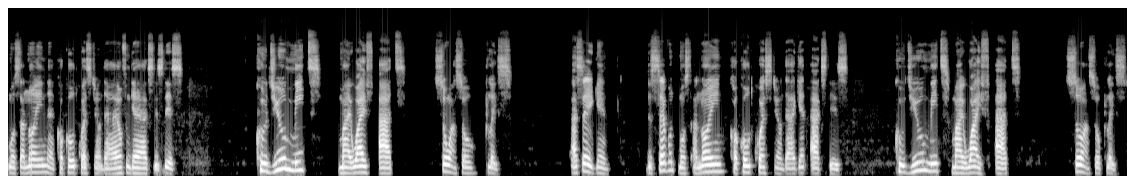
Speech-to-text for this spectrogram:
most annoying uh, cuckold question that I often get asked is this Could you meet my wife at so and so place? I say again, the seventh most annoying cuckold question that I get asked is Could you meet my wife at so and so place?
